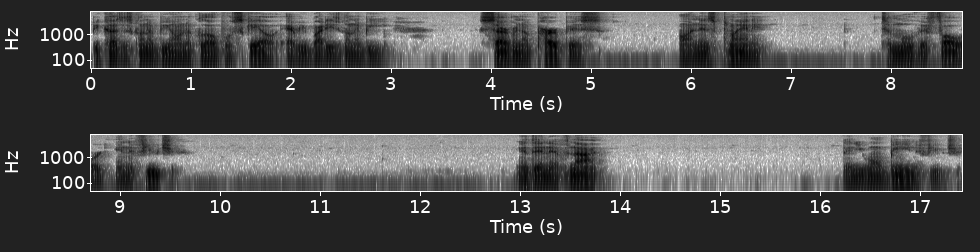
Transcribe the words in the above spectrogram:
because it's going to be on a global scale. Everybody's going to be serving a purpose on this planet to move it forward in the future. And then if not, then you won't be in the future.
